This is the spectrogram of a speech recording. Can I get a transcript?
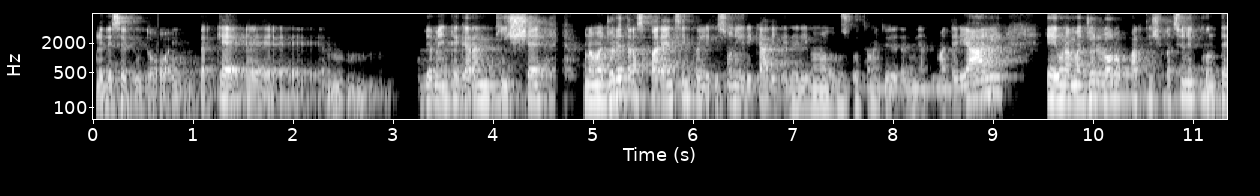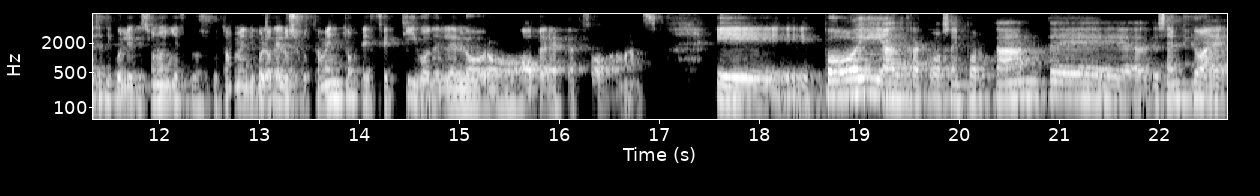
ed esecutori, perché eh, ovviamente garantisce una maggiore trasparenza in quelli che sono i ricavi che derivano dallo sfruttamento di determinati materiali e una maggiore loro partecipazione e contezza di, che sono gli, lo di quello che è lo sfruttamento effettivo delle loro opere e performance. E poi altra cosa importante, ad esempio, è,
